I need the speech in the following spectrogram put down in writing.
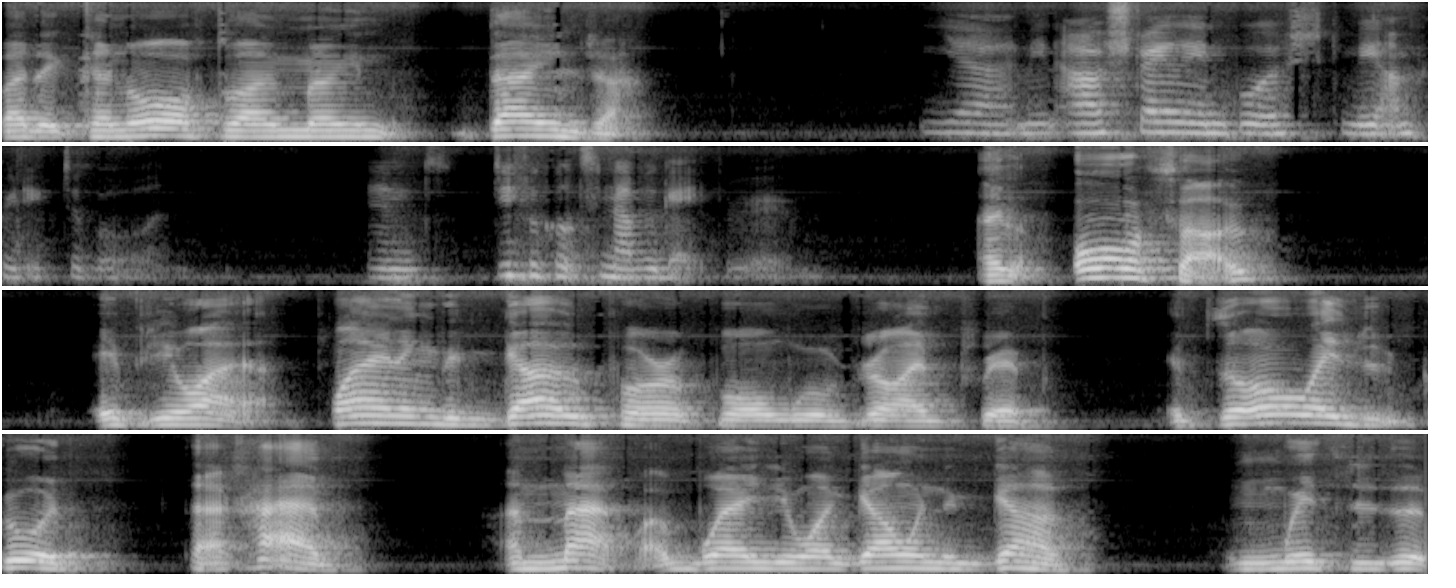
but it can also mean danger. Yeah, I mean, our Australian bush can be unpredictable and, and difficult to navigate through. And also, if you are planning to go for a four wheel drive trip, it's always good to have a map of where you are going to go and which is the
